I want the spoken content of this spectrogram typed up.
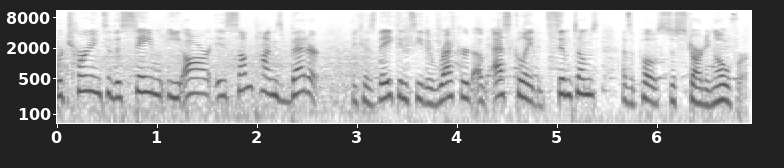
returning to the same ER is sometimes better because they can see the record of escalated symptoms as opposed to starting over.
